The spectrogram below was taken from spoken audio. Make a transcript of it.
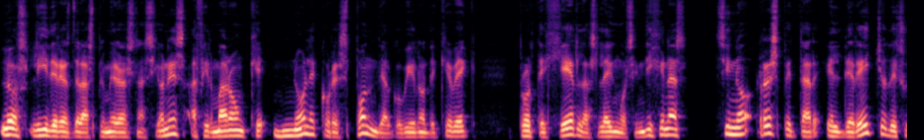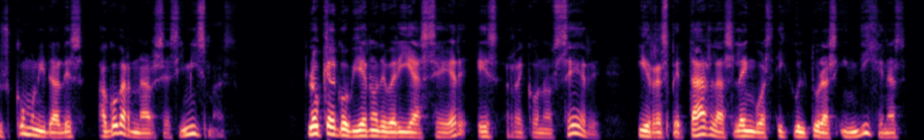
Los líderes de las primeras naciones afirmaron que no le corresponde al gobierno de Quebec proteger las lenguas indígenas, sino respetar el derecho de sus comunidades a gobernarse a sí mismas. Lo que el gobierno debería hacer es reconocer y respetar las lenguas y culturas indígenas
